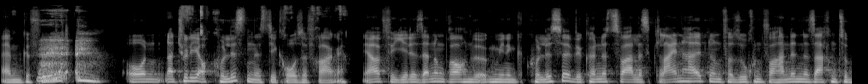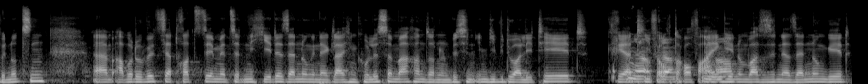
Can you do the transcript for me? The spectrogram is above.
ähm, gefüllt. Und natürlich auch Kulissen ist die große Frage. Ja, für jede Sendung brauchen wir irgendwie eine Kulisse. Wir können das zwar alles klein halten und versuchen, vorhandene Sachen zu benutzen, ähm, aber du willst ja trotzdem jetzt nicht jede Sendung in der gleichen Kulisse machen, sondern ein bisschen Individualität, kreativ ja, auch darauf genau. eingehen, um was es in der Sendung geht.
